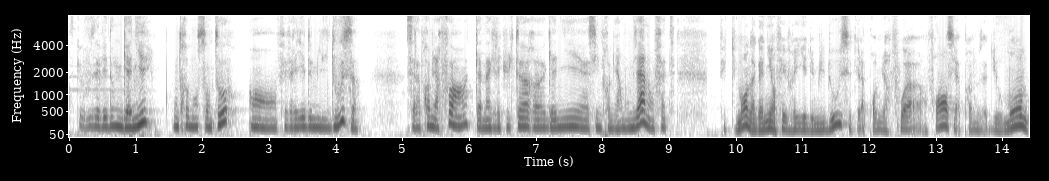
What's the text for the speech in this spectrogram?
Est-ce que vous avez donc gagné contre Monsanto en février 2012 C'est la première fois hein, qu'un agriculteur euh, gagnait, c'est une première mondiale en fait. Effectivement, on a gagné en février 2012, c'était la première fois en France, et après on nous a dit au monde,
